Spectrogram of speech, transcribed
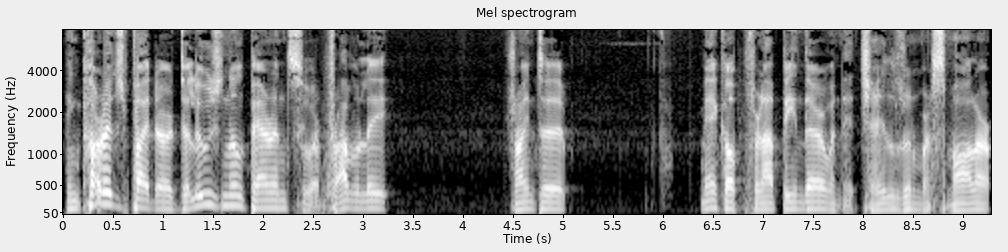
encouraged by their delusional parents who are probably trying to make up for not being there when the children were smaller.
